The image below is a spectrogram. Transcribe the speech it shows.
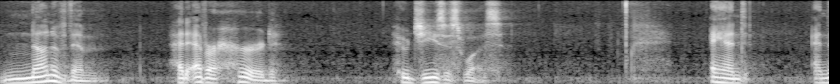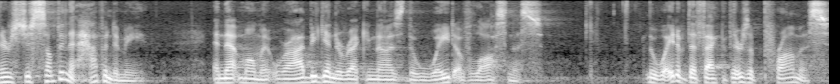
None of them had ever heard who Jesus was. And, and there's just something that happened to me in that moment where I begin to recognize the weight of lostness, the weight of the fact that there's a promise,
